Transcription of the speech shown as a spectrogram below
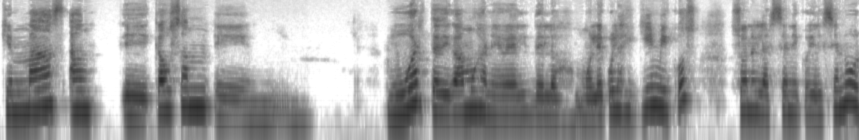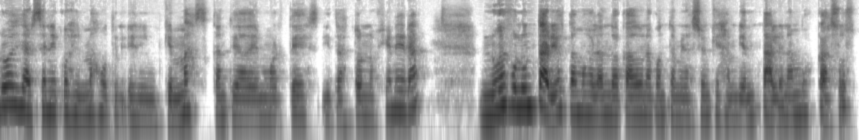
que más eh, causan muerte, digamos, a nivel de las moléculas y químicos son el arsénico y el cianuro. El arsénico es el, más el que más cantidad de muertes y trastornos genera. No es voluntario, estamos hablando acá de una contaminación que es ambiental en ambos casos.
